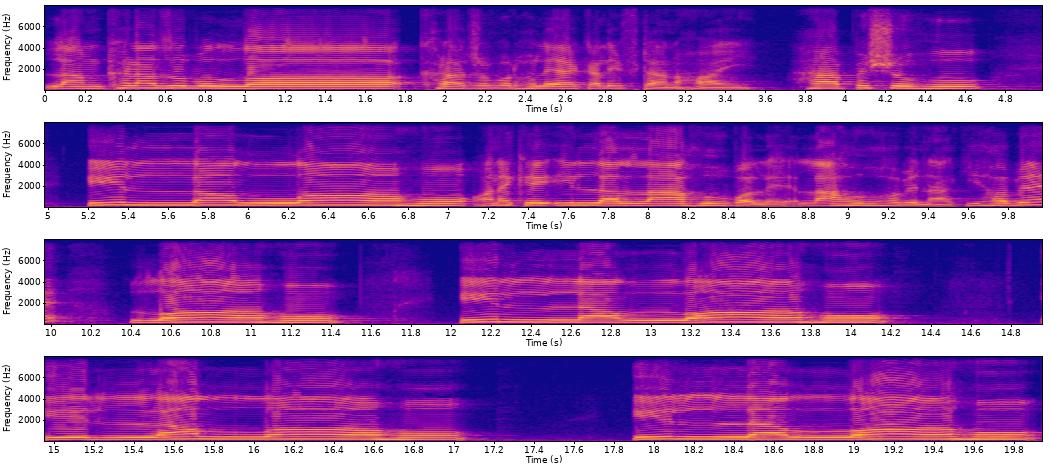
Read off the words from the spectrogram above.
লাম খাড়া জবর ল, খাড়া জবর হলে এক আলিফ টান হয়। হা পেশ হু, ইল্লাল্লাহু, অনেকে ইল্লাল্লাহু বলে। লাহু হবে না, কি হবে? লহু। ইল্লাল্লাহু ইল্লাল্লাহু ইল্লাল্লাহু,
